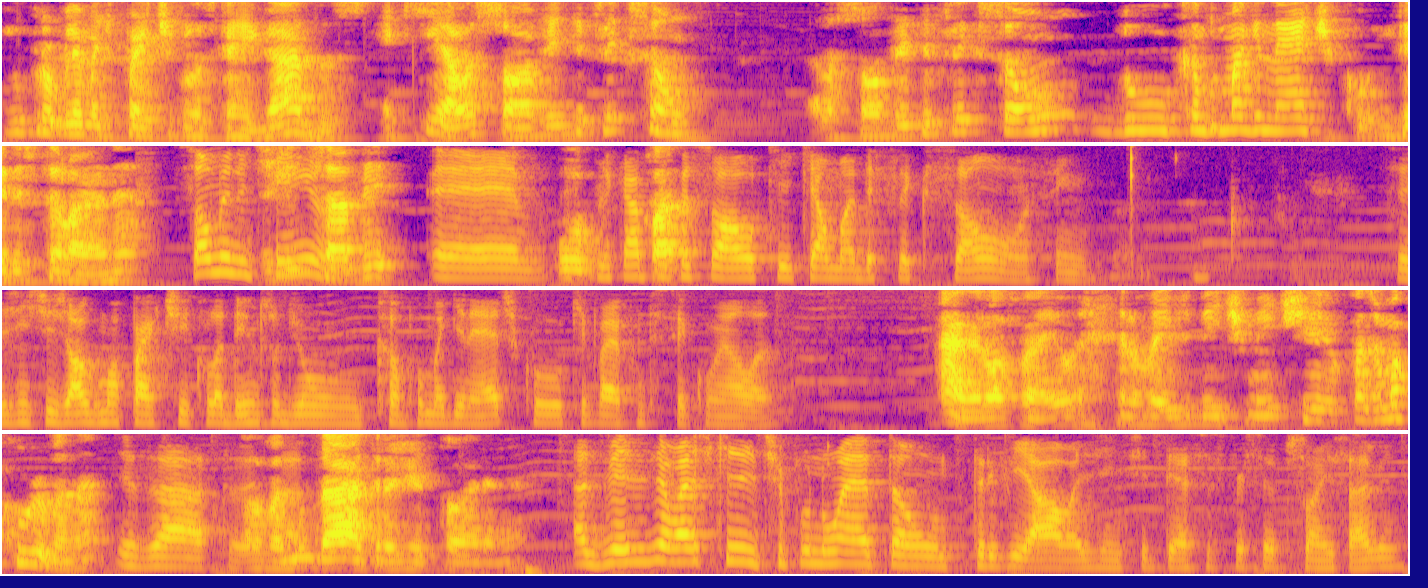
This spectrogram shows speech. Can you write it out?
E o problema de partículas carregadas é que elas sofrem deflexão ela sofre deflexão do campo magnético interestelar, né? Só um minutinho. A gente sabe... É, explicar para o pessoal o que é uma deflexão, assim... Se a gente joga uma partícula dentro de um campo magnético, o que vai acontecer com ela? Ah, ela vai, ela vai evidentemente fazer uma curva, né? Exato. Ela exato. vai mudar a trajetória, né? Às vezes eu acho que, tipo, não é tão trivial a gente ter essas percepções, sabe?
